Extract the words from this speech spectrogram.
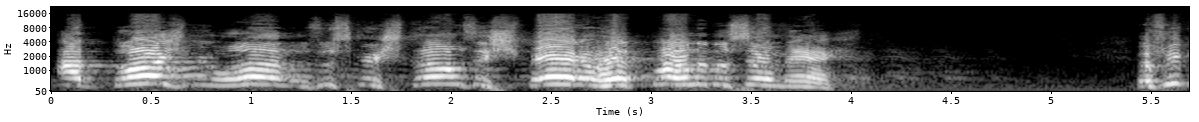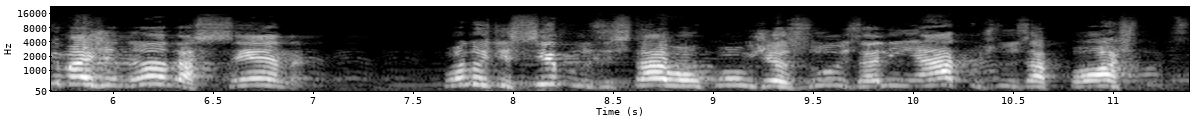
Há dois mil anos, os cristãos esperam o retorno do seu mestre. Eu fico imaginando a cena quando os discípulos estavam com Jesus ali em Atos dos Apóstolos,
